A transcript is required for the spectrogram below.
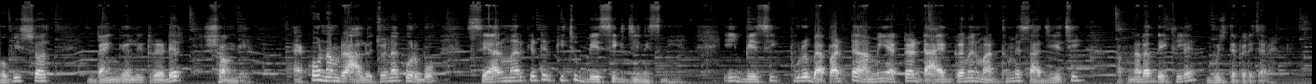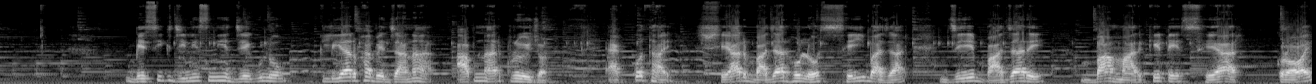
ভবিষ্যৎ বেঙ্গলি ট্রেডের সঙ্গে। এখন আমরা আলোচনা করব শেয়ার মার্কেটের কিছু বেসিক জিনিস নিয়ে। এই বেসিক পুরো ব্যাপারটা আমি একটা ডায়াগ্রামের মাধ্যমে সাজিয়েছি, আপনারা দেখলে বুঝতে পেরে যাবেন। বেসিক জিনিস নিয়ে যেগুলো ক্লিয়ারভাবে জানা আপনার প্রয়োজন। এক কথায় শেয়ার বাজার হলো সেই বাজার যে বাজারে বা মার্কেটে শেয়ার ক্রয়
